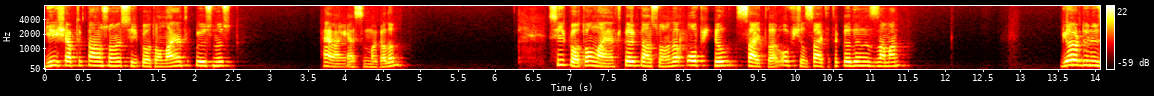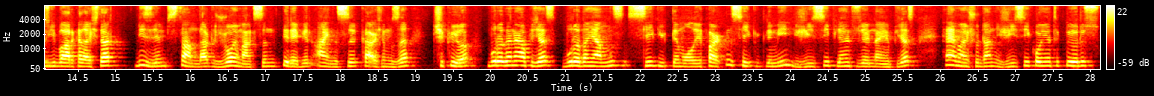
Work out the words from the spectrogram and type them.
Giriş yaptıktan sonra Silk Road Online'a tıklıyorsunuz. Hemen gelsin bakalım. Silk Road Online'a tıkladıktan sonra da Official Site var. Official Site'a tıkladığınız zaman gördüğünüz gibi arkadaşlar bizim standart Joymax'ın birebir aynısı karşımıza çıkıyor. Burada ne yapacağız? Burada yalnız Silk yükleme olayı farklı. Silk yüklemeyi JC Planet üzerinden yapacağız. Hemen şuradan JC Coin'e tıklıyoruz.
